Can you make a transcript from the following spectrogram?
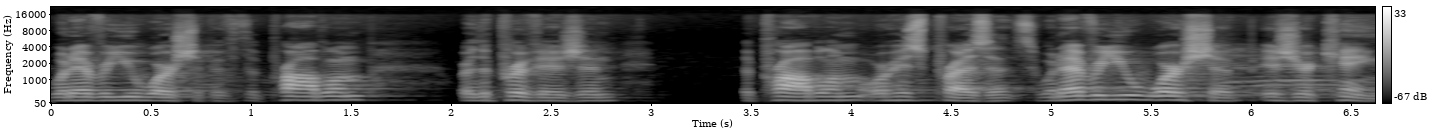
whatever you worship. If the problem or the provision, the problem or his presence, whatever you worship is your king.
